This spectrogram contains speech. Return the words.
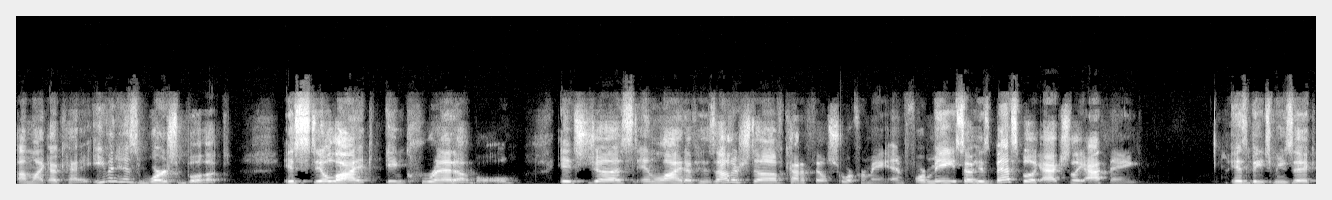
I'm like, okay, even his worst book is still like incredible. It's just in light of his other stuff kind of fell short for me. And for me, so his best book actually, I think, is beach music.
